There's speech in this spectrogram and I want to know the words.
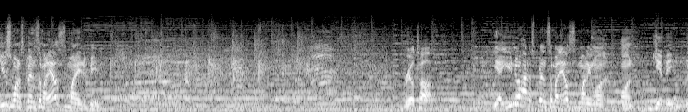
you just want to spend somebody else's money to feed them. Real talk. Yeah, you know how to spend somebody else's money on, on giving.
